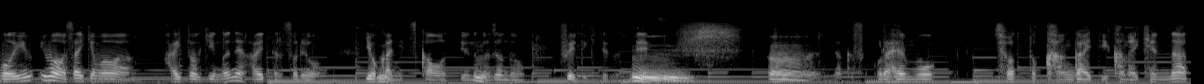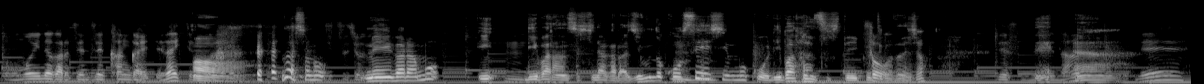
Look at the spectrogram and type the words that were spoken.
もうい今は最近は、まあ、配当金がね、入ったらそれを余暇に使おうっていうのがどんどん増えてきてるんで、うん。うん、なんかそこら辺も、ちょっと考えていかないけんなと思いながら全然考えてないっていうのが その。銘柄もいうん。リバランスしながら自分のこうんう精神もこうリバランスしていくってことでしょ？ですね。ね。なんあね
